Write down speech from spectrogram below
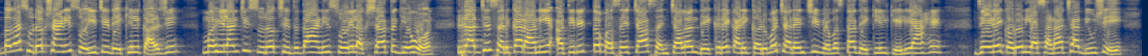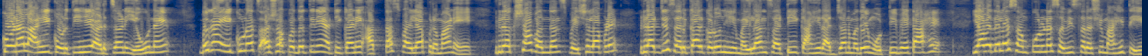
बघा सुरक्षा आणि सोयीची देखील काळजी. महिलांची सुरक्षितता आणि सोयी लक्षात घेऊन राज्य सरकारांनी अतिरिक्त बसेच्या संचालन देखरेख आणि कर्मचाऱ्यांची व्यवस्था देखील केली आहे. जेणेकरून या सणाच्या दिवशी कोणालाही कोणतीही अडचण येऊ नये. बघा एकूणच अशा पद्धतीने या ठिकाणी आत्ताच पाहिल्याप्रमाणे रक्षाबंधन स्पेशल अपडेट राज्य सरकारकडून हे महिलांसाठी काही राज्यांमध्ये मोठी भेट आहे. याबद्दल संपूर्ण सविस्तर अशी माहिती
